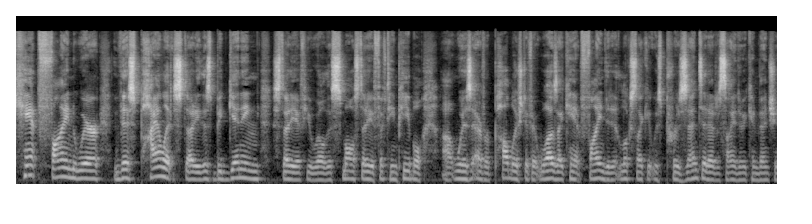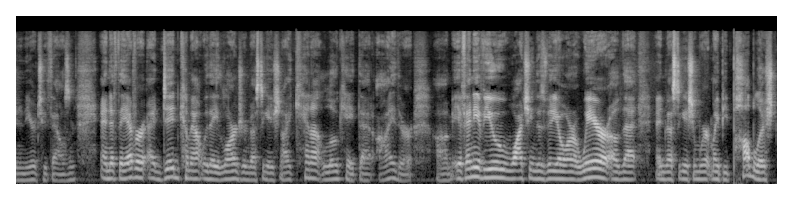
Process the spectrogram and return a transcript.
can't find where this pilot study, this beginning study, if you will, this small study of 15 people, uh, was ever published. If it was, I can't find it. It looks like it was presented at a scientific convention in the year 2000. And if they ever uh, did come out with a larger investigation. I cannot locate that either. Um, if any of you watching this video are aware of that investigation where it might be published,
